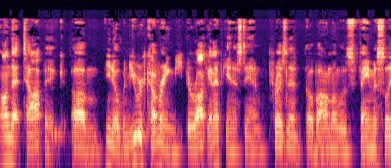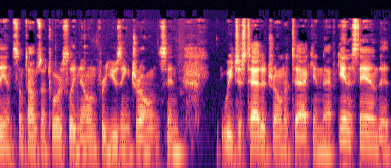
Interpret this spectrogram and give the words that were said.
on that topic, um, you know, when you were covering Iraq and Afghanistan, President Obama was famously and sometimes notoriously known for using drones, and we just had a drone attack in Afghanistan that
